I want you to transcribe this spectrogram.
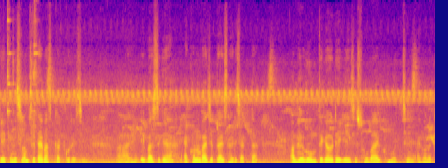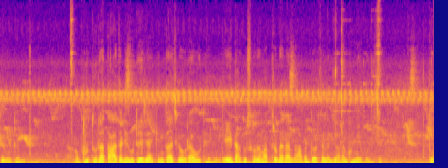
কেক এনেছিলাম, সেটাই বাস কাট করেছি। আর পাশ থেকে এখন বাজে প্রায় সাড়ে চারটা। আমি ঘুম থেকে উঠে গিয়েছি, সবাই ঘুমোচ্ছে এখনও কেউ ওঠেনি। ভুতুরা তাড়াতাড়ি উঠে যায়, কিন্তু আজকে ওরাও ওঠেনি এই দাদু সবে মাত্র বেরালো আবার দরজা লাগিয়ে ওরা ঘুমিয়ে পড়েছে। তো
